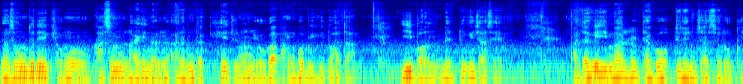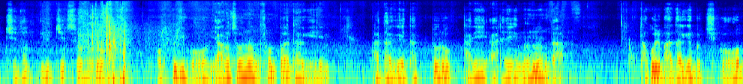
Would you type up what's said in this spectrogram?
여성들의 경우 가슴 라인을 아름답게 해주는 요가 방법이기도 하다. 2번 메뚜기 자세. 바닥에 이마를 대고 엎드린 자세로 붙이듯 일직선으로 엎드리고 양손은 손바닥이 바닥에 닿도록 다리 아래에 놓는다. 턱을 바닥에 붙이고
